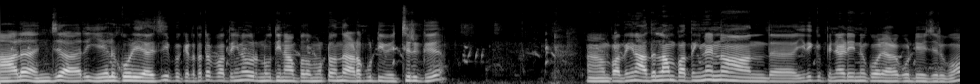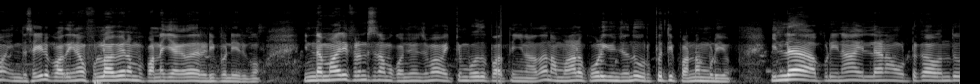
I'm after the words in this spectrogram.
நாலு அஞ்சு ஆறு ஏழு கோழி ஆச்சு. இப்போ கிட்டத்தட்ட பார்த்தீங்கன்னா ஒரு நூற்றி நாற்பது முட்டை வந்து அடைக்குட்டி வச்சுருக்கு. பார்த்தீங்கன்னா அதெல்லாம் பார்த்தீங்கன்னா இன்னும் அந்த இதுக்கு பின்னாடி இன்னும் கோழி அடைக்குட்டி வச்சுருக்கோம். இந்த சைடு பார்த்தீங்கன்னா ஃபுல்லாகவே நம்ம பண்ணைக்காக தான் ரெடி பண்ணியிருக்கோம். இந்த மாதிரி ஃப்ரெண்ட்ஸ் நம்ம கொஞ்சம் கொஞ்சமாக வைக்கும்போது பார்த்தீங்கன்னா தான் நம்மளால் கோழி குஞ்சு வந்து உற்பத்தி பண்ண முடியும். இல்லை அப்படின்னா இல்லை நான் ஒட்டுக்கா வந்து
